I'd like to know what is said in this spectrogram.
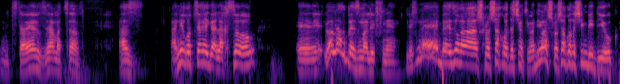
אני מצטער, זה המצב. אז אני רוצה רגע לחזור, אה, לא להרבה זמן לפני, לפני באזור השלושה חודשים, אתם יודעים מה? שלושה חודשים בדיוק,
